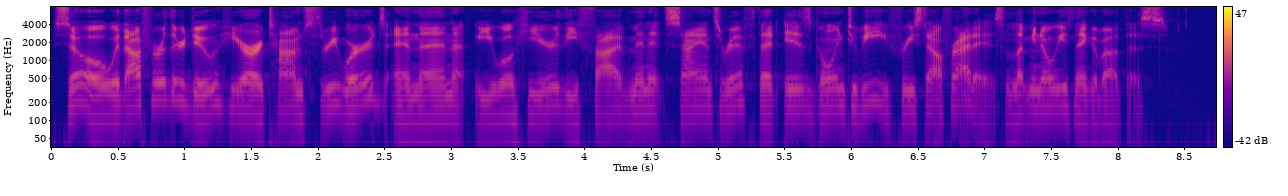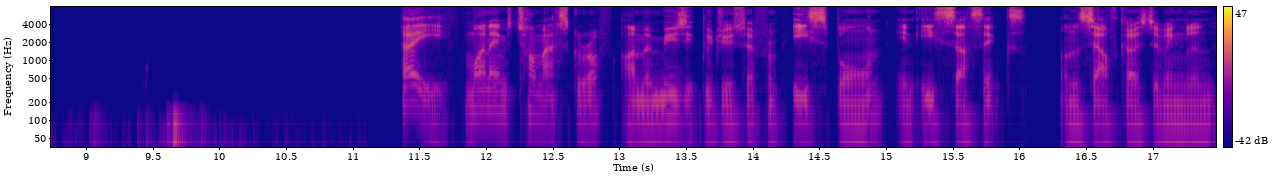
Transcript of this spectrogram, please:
So, without further ado, here are Tom's three words, and then you will hear the five minute science riff that is going to be Freestyle Fridays. Let me know what you think about this. Hey, my name's Tom Askeroff. I'm a music producer from Eastbourne in East Sussex on the south coast of England.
